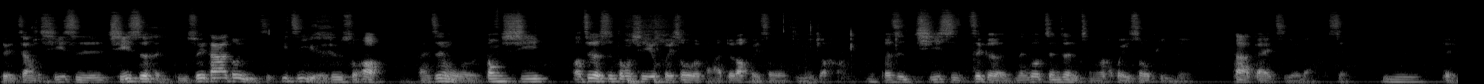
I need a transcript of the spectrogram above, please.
对，这样其实其实很低，所以大家都一直一直以为就是说，哦，反正我东西，哦，这个是东西回收，我把它丢到回收里面就好了。可是其实这个能够真正成为回收品的，大概只有两 percent。嗯，对，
